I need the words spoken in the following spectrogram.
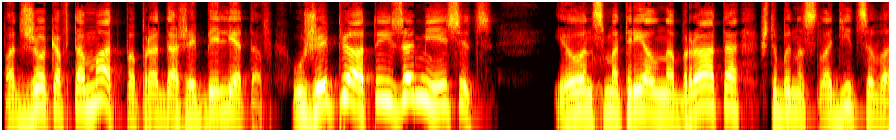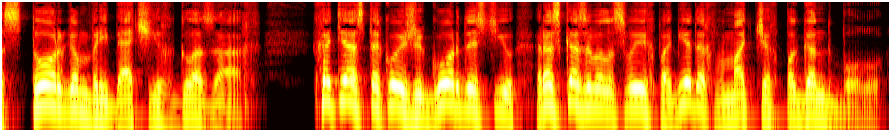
Поджег автомат по продаже билетов уже пятый за месяц. И он смотрел на брата, чтобы насладиться восторгом в ребячьих глазах. Хотя с такой же гордостью рассказывал о своих победах в матчах по гандболу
